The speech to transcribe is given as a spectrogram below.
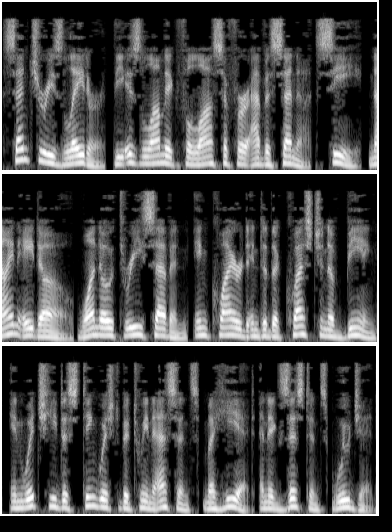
Centuries later, the Islamic philosopher Avicenna c. 980-1037 inquired into the question of being, in which he distinguished between essence and existence wujud.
